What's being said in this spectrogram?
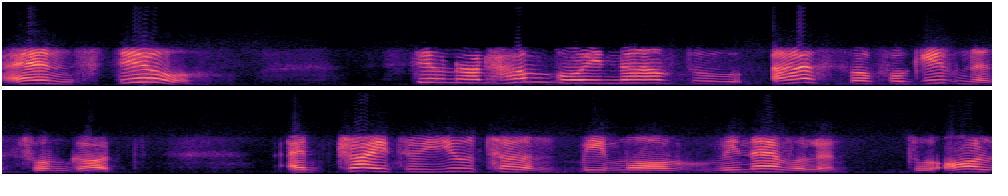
and still, still not humble enough to ask for forgiveness from God and try to U turn, be more benevolent to all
